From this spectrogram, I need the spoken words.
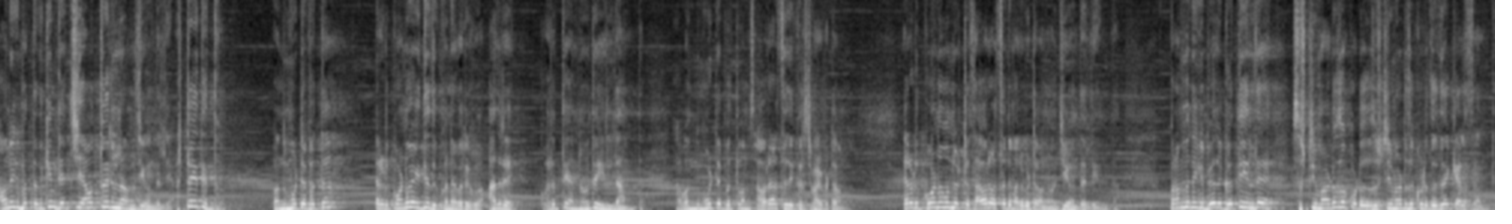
ಅವನಿಗೆ ಮತ್ತೆ ಅದಕ್ಕಿಂತ ಹೆಚ್ಚು ಯಾವತ್ತೂ ಇರಲಿಲ್ಲ ಅವನ ಜೀವನದಲ್ಲಿ. ಅಷ್ಟೇ ಇದ್ದಿದ್ದು. ಒಂದು ಮೂಟೆ ಭತ್ತ, ಎರಡು ಕೋಣವೇ ಇದ್ದಿದ್ದು ಕೊನೆವರೆಗೂ. ಆದರೆ ಕೊರತೆ ಅನ್ನೋದೇ ಇಲ್ಲ ಅಂತ. ಆ ಒಂದು ಮೂಟೆ ಭತ್ತವನ್ನು ಸಾವಿರಾರು ಸರಿ ಖರ್ಚು ಮಾಡಿಬಿಟ್ಟ ಅವನು ಎರಡು ಕೋಣವನ್ನು ಅಷ್ಟು ಸಾವಿರಾರು ಸರಿ ಮಾಡಿಬಿಟ್ಟವನು ಜೀವನದಲ್ಲಿ ಅಂತ. ಬ್ರಹ್ಮನಿಗೆ ಬೇರೆ ಗತಿ ಇಲ್ಲದೆ ಸೃಷ್ಟಿ ಮಾಡೋದು ಕೊಡೋದು, ಸೃಷ್ಟಿ ಮಾಡೋದು ಕೊಡೋದು, ಅದೇ ಕೆಲಸ ಅಂತ.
